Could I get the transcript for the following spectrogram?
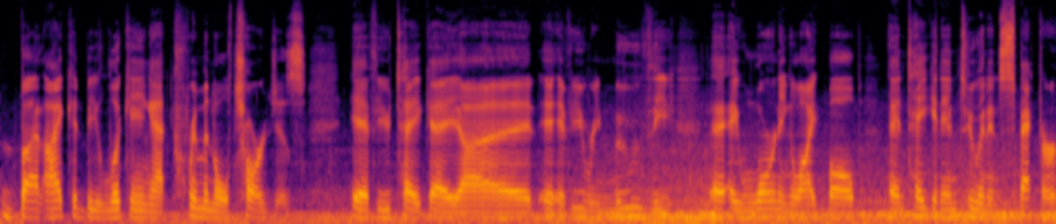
but I could be looking at criminal charges if you take a uh, if you remove the a warning light bulb and take it into an inspector,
